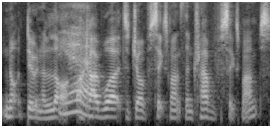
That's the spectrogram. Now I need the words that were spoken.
not doing a lot. Yeah. Like I worked a job for six months, then travelled for six months.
